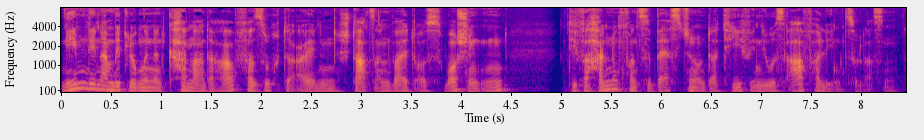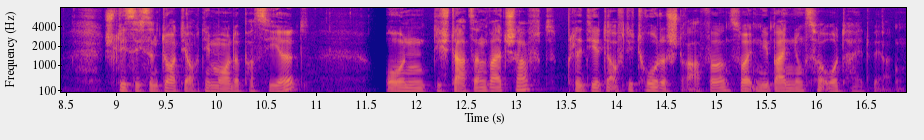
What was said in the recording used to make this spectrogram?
Neben den Ermittlungen in Kanada versuchte ein Staatsanwalt aus Washington die Verhandlung von Sebastian und Atif in die USA verlegen zu lassen. Schließlich sind dort ja auch die Morde passiert und die Staatsanwaltschaft plädierte auf die Todesstrafe, sollten die beiden Jungs verurteilt werden.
